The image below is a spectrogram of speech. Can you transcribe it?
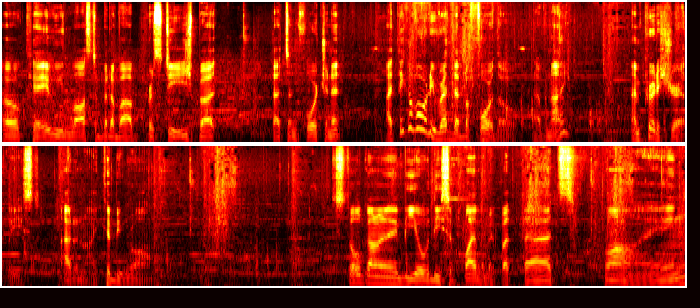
Okay, we lost a bit of a prestige, but that's unfortunate. I think I've already read that before though, haven't I? I'm pretty sure at least. I don't know, I could be wrong. Still gonna be over the supply limit, but that's fine.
